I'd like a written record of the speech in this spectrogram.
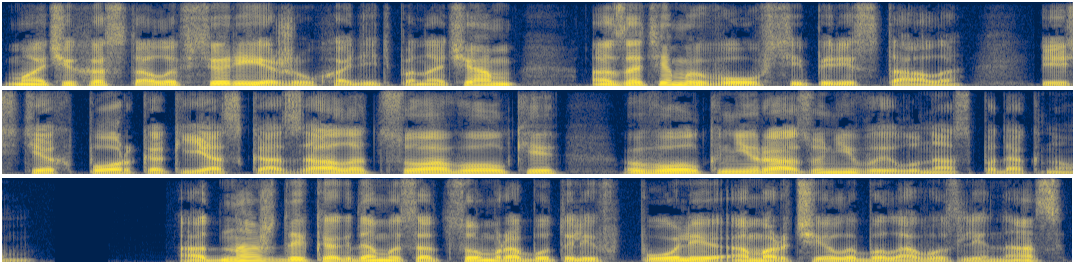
мачеха стала все реже уходить по ночам, а затем и вовсе перестала. И с тех пор, как я сказал отцу о волке, волк ни разу не выл у нас под окном. Однажды, когда мы с отцом работали в поле, а Марчелла была возле нас,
